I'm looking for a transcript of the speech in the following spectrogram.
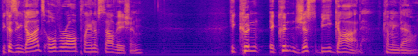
Because in God's overall plan of salvation, he couldn't, it couldn't just be God coming down,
